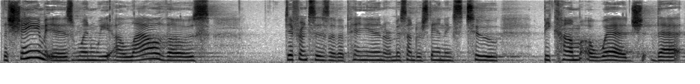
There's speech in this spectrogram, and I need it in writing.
The shame is when we allow those differences of opinion or misunderstandings to become a wedge that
